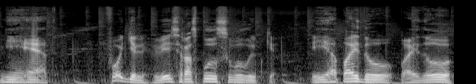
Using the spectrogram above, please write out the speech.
«Нет». Фогель весь расплылся в улыбке. «Я пойду, пойду».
